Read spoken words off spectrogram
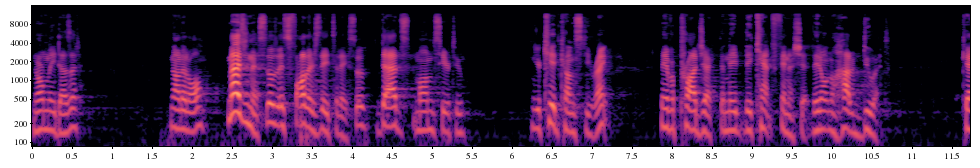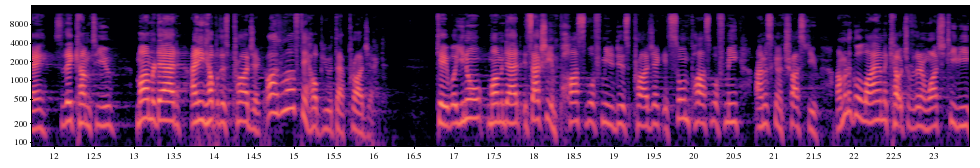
normally does it. Not at all. Imagine this. It's Father's Day today. So dad's, mom's here too. Your kid comes to you, right? They have a project and they, they can't finish it. They don't know how to do it. Okay? So they come to you. Mom or dad, I need help with this project. Oh, I'd love to help you with that project. Okay, well, you know, mom and dad, it's actually impossible for me to do this project. It's so impossible for me, I'm just going to trust you. I'm going to go lie on the couch over there and watch TV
